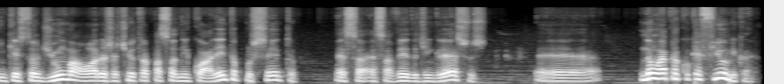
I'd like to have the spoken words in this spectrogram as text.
em questão de uma hora já tinha ultrapassado em 40% essa, essa venda de ingressos, é, não é para qualquer filme, cara.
